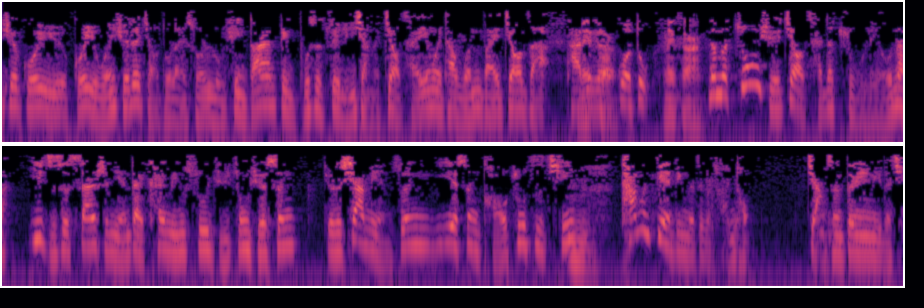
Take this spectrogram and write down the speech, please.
学国语国语文学的角度来说，鲁迅当然并不是最理想的教材，因为他文白交杂，他这个过渡。没错那么中学教材的主流呢，一直是三十年代开明书局中学生，就是夏勉尊、叶圣陶、朱自清，嗯他们奠定的这个传统。桨声灯影里的秦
